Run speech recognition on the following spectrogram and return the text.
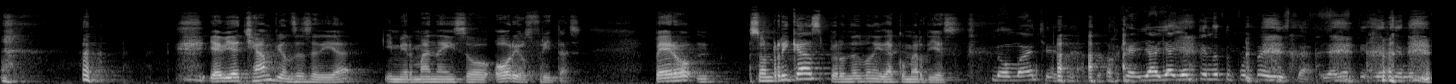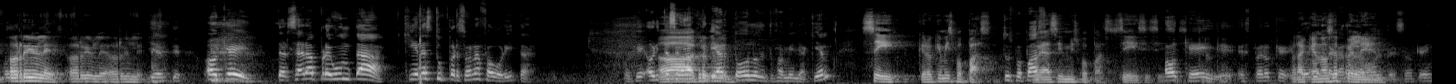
y había champions ese día y mi hermana hizo Oreos fritas, pero son ricas, pero no es buena idea comer 10. No manches. Ok, ya, ya, ya entiendo tu punto de vista. Ya, ya, ya entiendo tu punto horrible, de vista. horrible, horrible. Ok, tercera pregunta. ¿Quién es tu persona favorita? Okay, ahorita ah, se van a pelear todos los de tu familia. ¿Quién? Sí, creo que mis papás. ¿Tus papás? Voy a decir mis papás. Sí, sí, sí. Ok, sí, que, espero que. Para que no se peleen. Golpes, okay.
